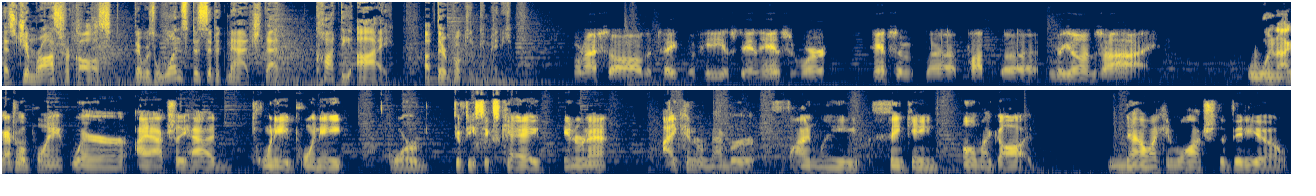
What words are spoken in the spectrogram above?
As Jim Ross recalls, there was one specific match that caught the eye of their booking committee. When I saw the tape of he and Stan Hansen where Hansen uh, popped uh, Leon's eye. When I got to a point where I actually had 28.8 or 56K internet, I can remember finally thinking, oh my God, now I can watch the video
